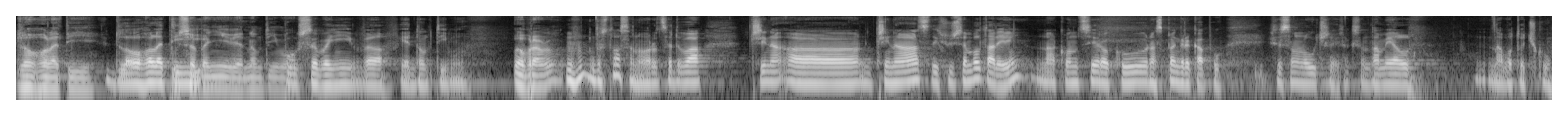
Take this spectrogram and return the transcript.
dlouholetý, dlouholetý působení v jednom týmu. působení v jednom týmu. Opravdu? Mhm, dostal jsem, no, v roce 2013, když už jsem byl tady, na konci roku na Springer Cupu, že se loučili, tak jsem tam jel na otočku.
